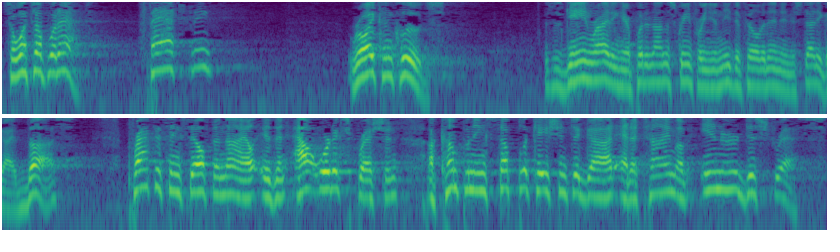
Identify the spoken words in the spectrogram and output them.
So what's up with that? Fasting? Roy concludes. This is Gane writing here. Put it on the screen for you. You'll need to fill it in in your study guide. Thus, practicing self-denial is an outward expression accompanying supplication to God at a time of inner distress.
